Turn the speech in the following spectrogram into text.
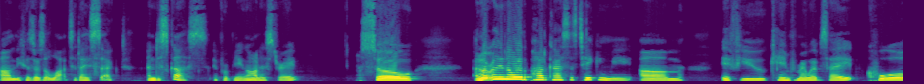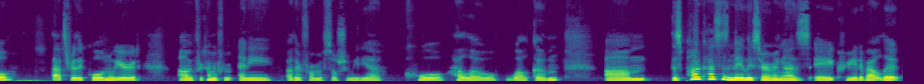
um, because there's a lot to dissect and discuss, if we're being honest, right? So I don't really know where the podcast is taking me. Um, if you came from my website, cool. That's really cool and weird. Um, if you're coming from any other form of social media, cool. Hello, welcome. Um, this podcast is mainly serving as a creative outlet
